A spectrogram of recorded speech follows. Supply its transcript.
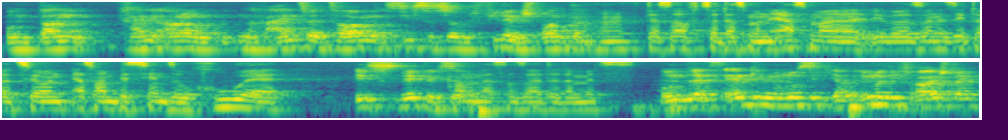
Und dann, keine Ahnung, nach ein, zwei Tagen siehst du es so viel entspannter. Mhm. Das ist oft so, dass man erstmal über so eine Situation erstmal ein bisschen so Ruhe ist wirklich kommen so. lassen sollte, damit Und letztendlich man muss sich auch immer die Frage stellen,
